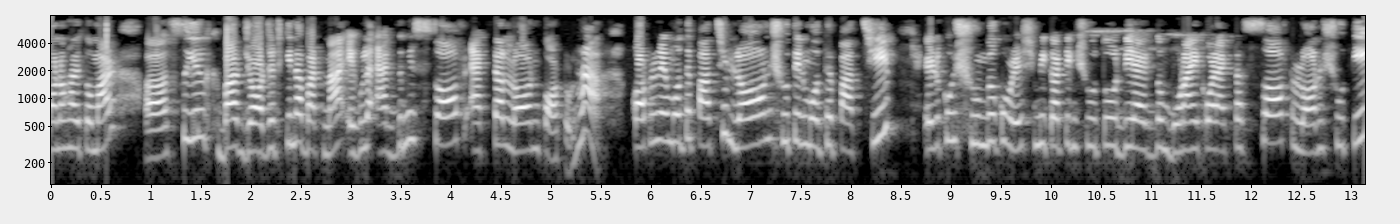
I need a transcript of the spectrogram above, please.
মনে হয় তোমার সিল্ক বা জর্জেট কিনা বাট না, এগুলো একদমই সফট একটা লন কটন হ্যাঁ? কটনের মধ্যে পাচ্ছি লন সুতির মধ্যে পাচ্ছি। এরকম সুন্দর করে রেশমি কাটিং সুতো দিয়ে একদম বোনাই করা একটা সফট লন সুতি।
